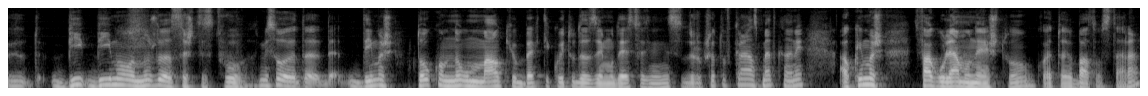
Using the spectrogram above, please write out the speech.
е, би, би имала нужда да съществува. В смисъл да, да, да имаш толкова много малки обекти, които да взаимодействат един с друг. Защото в крайна сметка, нали, ако имаш това голямо нещо, което е Battlestar,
